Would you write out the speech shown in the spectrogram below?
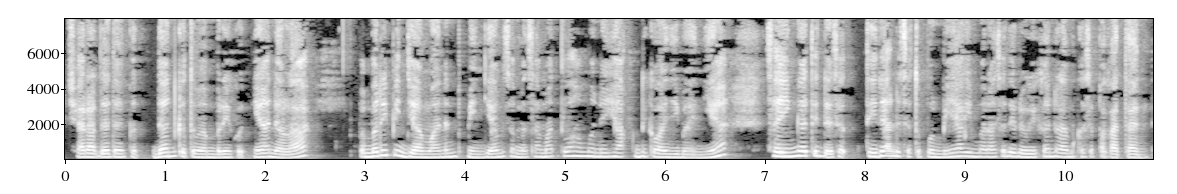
Syarat dan, ketentuan berikutnya adalah pemberi pinjaman dan peminjam sama-sama telah memenuhi hak dan kewajibannya sehingga tidak tidak ada satupun pihak yang merasa dirugikan dalam kesepakatan.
